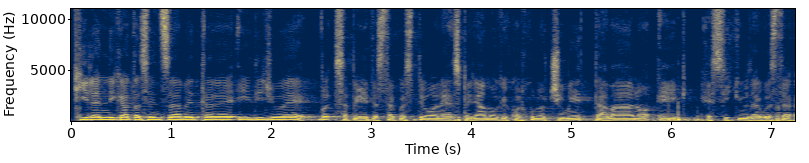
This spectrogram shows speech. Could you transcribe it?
chi l'ha indicata senza mettere i DGUE voi sapete questa questione speriamo che qualcuno ci metta a mano e, e si chiuda questa,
